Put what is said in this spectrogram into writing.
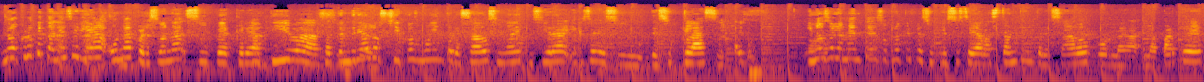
No, creo que también sería una persona súper creativa. O sea, tendría a los chicos muy interesados y nadie quisiera irse de su, de su clase. Y no solamente eso, creo que Jesucristo sería bastante interesado por la, la parte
